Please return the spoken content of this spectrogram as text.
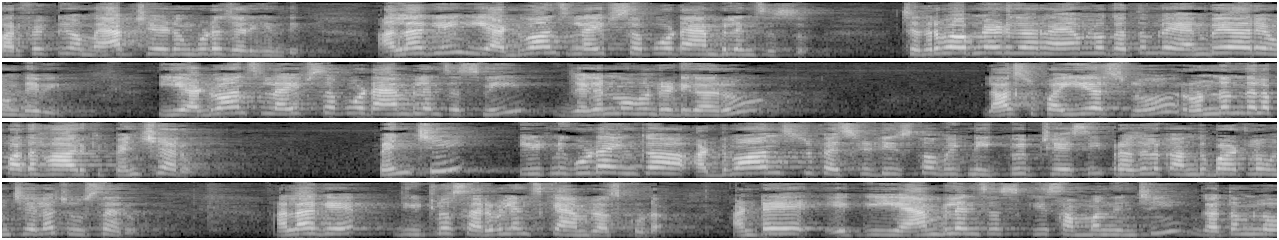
పర్ఫెక్ట్గా మ్యాప్ చేయడం కూడా జరిగింది. అలాగే ఈ advance life support ambulances. Chandrababu Naidu garu హయాంలో గతంలో ఎనభై ఆరే ఉండేవి. ఈ అడ్వాన్స్ లైఫ్ సపోర్ట్ అంబులెన్సెస్ని జగన్మోహన్ రెడ్డి గారు లాస్ట్ ఫైవ్ ఇయర్స్లో రెండు వందల పదహారుకి పెంచారు. పెంచి వీటిని కూడా ఇంకా అడ్వాన్స్డ్ ఫెసిలిటీస్తో వీటిని ఎక్విప్ చేసి ప్రజలకు అందుబాటులో ఉంచేలా చూశారు. అలాగే వీటిలో సర్వేలెన్స్ కెమెరాస్ కూడా. అంటే ఈ అంబులెన్సెస్కి సంబంధించి గతంలో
